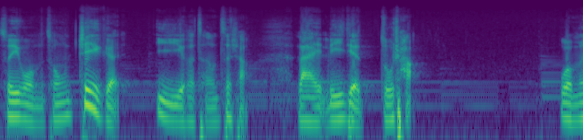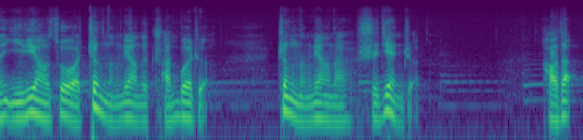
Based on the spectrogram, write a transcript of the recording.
所以，我们从这个意义和层次上来理解主场。我们一定要做正能量的传播者，正能量的实践者。好的，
